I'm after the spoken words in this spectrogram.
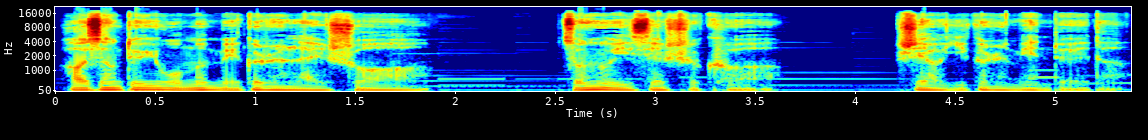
好像对于我们每个人来说，总有一些时刻是要一个人面对的，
